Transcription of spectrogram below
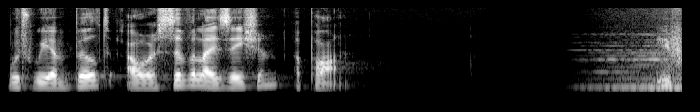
which we have built our civilization upon. If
